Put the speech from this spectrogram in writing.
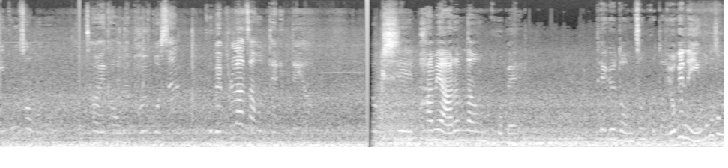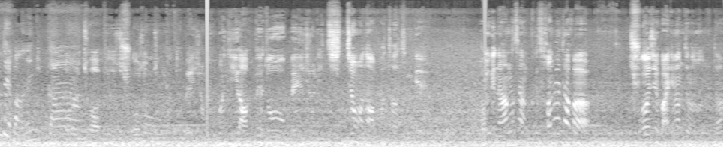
인공섬으로 저희가 오늘 볼 곳은 고베 플라자 호텔인데요. 역시 밤이 아름다운 고베. 대교도 엄청 크다. 여기는 인공섬들이 많으니까. 어, 저 앞에도 주거지 엄청 많다, 매니션. 아니, 이 앞에도 매니션이 진짜 많아, 아파트 같은 게. 여기는 항상 그 섬에다가 주거지 많이 만들어 놓는다.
